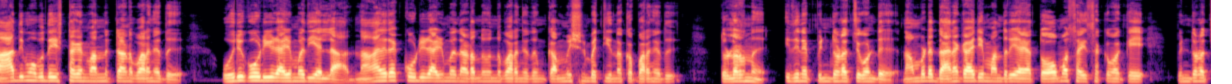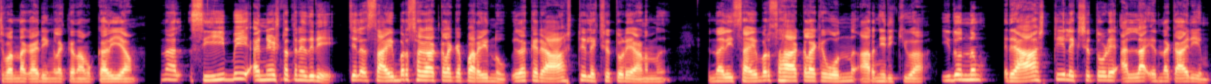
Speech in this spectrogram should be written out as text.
മാധ്യമോപദേഷ്ടകൻ വന്നിട്ടാണ് പറഞ്ഞത് ഒരു കോടിയുടെ അഴിമതിയല്ല നാലര കോടിയുടെ അഴിമതി നടന്നു എന്ന് പറഞ്ഞതും കമ്മീഷൻ പറ്റിയെന്നൊക്കെ പറഞ്ഞത്. തുടർന്ന് ഇതിനെ പിന്തുണച്ചുകൊണ്ട് നമ്മുടെ ധനകാര്യ മന്ത്രിയായ തോമസ് ഐസക്കുമൊക്കെ പിന്തുണച്ച് വന്ന കാര്യങ്ങളൊക്കെ നമുക്കറിയാം. എന്നാൽ സി ബി ഐ അന്വേഷണത്തിനെതിരെ ചില സൈബർ സഖാക്കളൊക്കെ പറയുന്നു ഇതൊക്കെ രാഷ്ട്രീയ ലക്ഷ്യത്തോടെയാണെന്ന്. എന്നാൽ ഈ സൈബർ സഹാക്കളൊക്കെ ഒന്ന് അറിഞ്ഞിരിക്കുക ഇതൊന്നും രാഷ്ട്രീയ ലക്ഷ്യത്തോടെ അല്ല എന്ന കാര്യം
